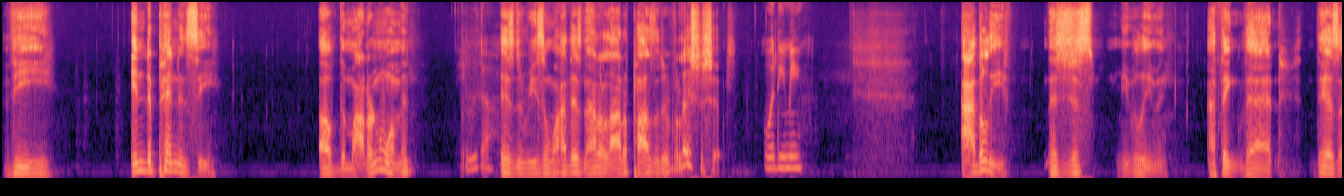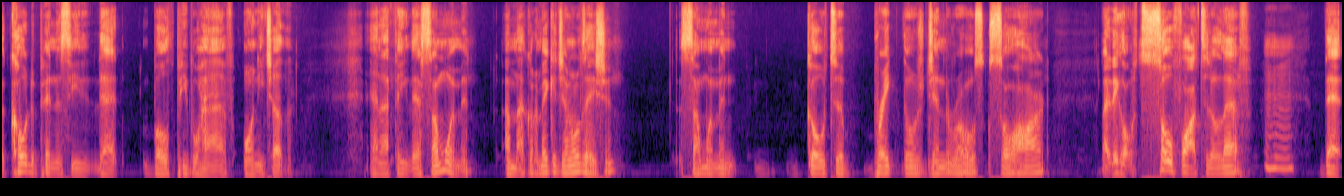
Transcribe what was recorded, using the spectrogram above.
the independency of the modern woman Here we go. is the reason why there's not a lot of positive relationships. What do you mean? I believe this is just me believing. I think that there's a codependency that both people have on each other. And I think there's some women, I'm not going to make a generalization. Some women go to break those gender roles so hard, like they go so far to the left mm-hmm. that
